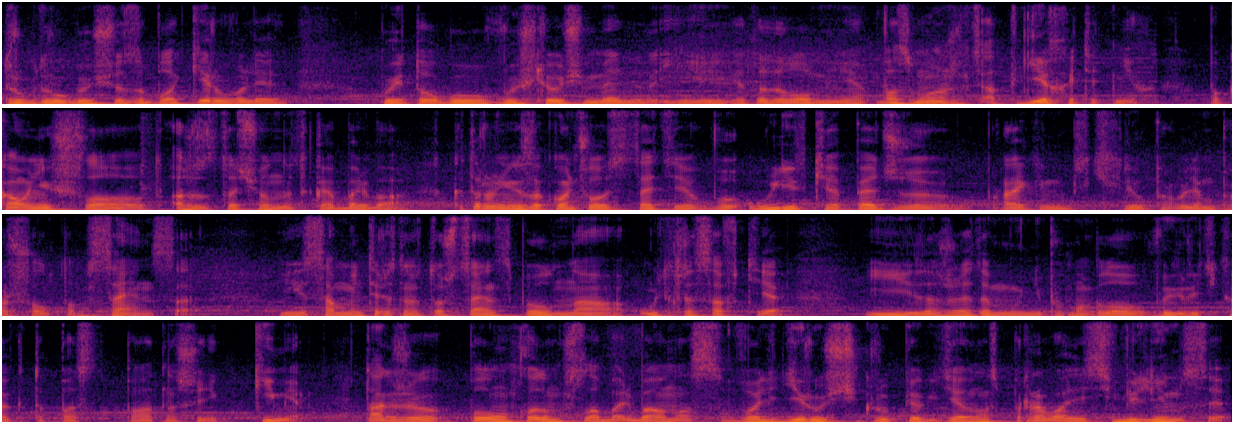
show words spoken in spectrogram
Друг друга еще заблокировали. По итогу вышли очень медленно, и это дало мне возможность отъехать от них пока у них шла вот ожесточенная такая борьба, которая у них закончилась, кстати, в улитке, опять же, Райкин без каких-либо проблем прошел там Сайенса. И самое интересное, то, что Сайенс был на ультрасофте, и даже это ему не помогло выиграть как-то по, по отношению к Киме. Также полным ходом шла борьба у нас в лидирующей группе, где у нас прорвались Вильямсы.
